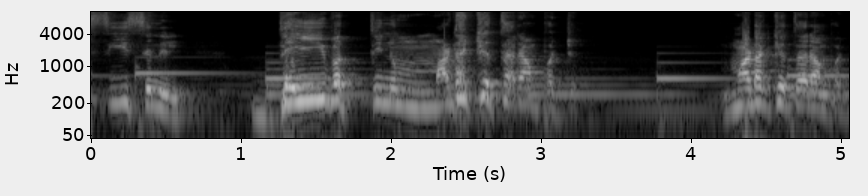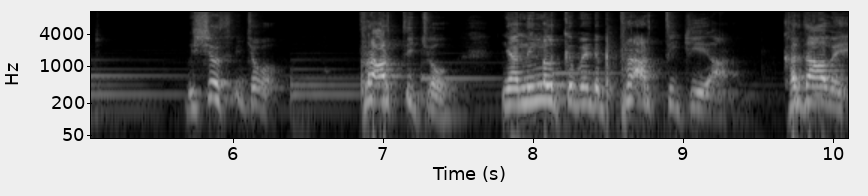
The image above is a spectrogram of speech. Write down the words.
സീസണിൽ ദൈവത്തിന് മടക്കി തരാൻ പറ്റും മടക്കി തരാൻ പറ്റും വിശ്വസിച്ചോ പ്രാർത്ഥിച്ചോ ഞാൻ നിങ്ങൾക്ക് വേണ്ടി പ്രാർത്ഥിക്കുകയാണ് കർത്താവേ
